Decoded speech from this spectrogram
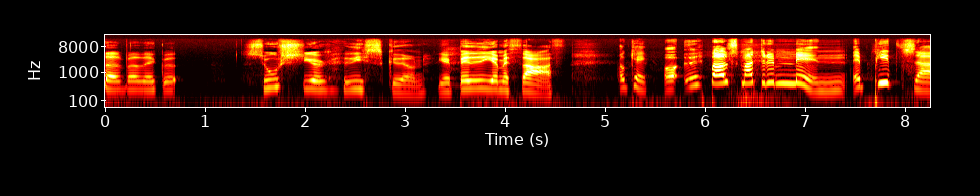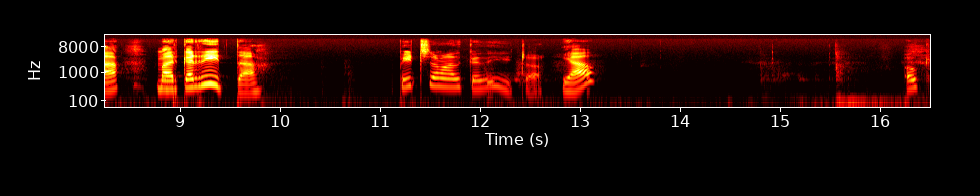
það er bara eitthvað sushi og hrísgrjón ég byrja með það Ok, og uppáhaldsmaturinn minn er pizza margarita. pizza margarita Já? ok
